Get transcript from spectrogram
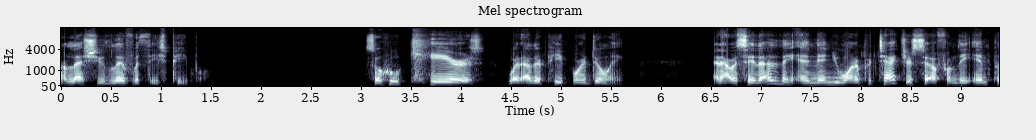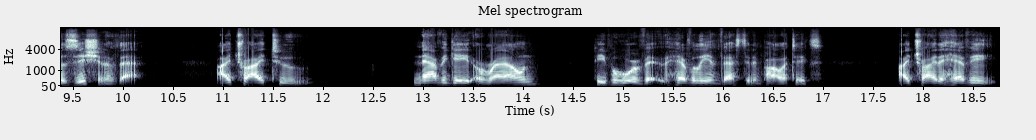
unless you live with these people. So, who cares what other people are doing? And I would say the other thing, and then you want to protect yourself from the imposition of that. I try to navigate around people who are heavily invested in politics. I try to heavy.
